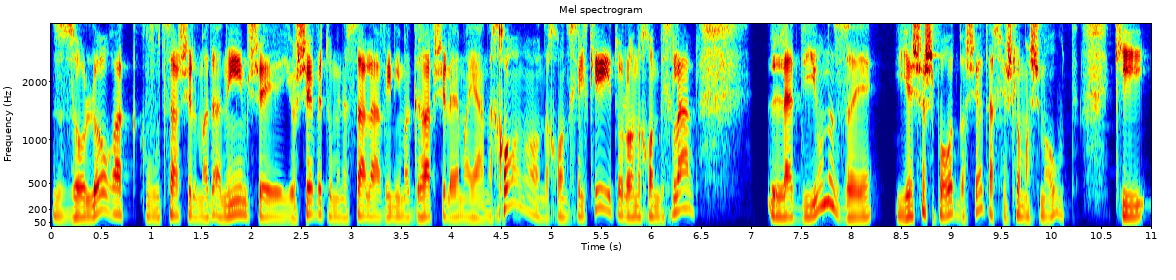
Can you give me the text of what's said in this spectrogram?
זו לא רק קבוצה של מדענים שיושבת ומנסה להבין אם הגרף שלהם היה נכון, או נכון חלקית, או לא נכון בכלל. לדיון הזה יש השפעות בשטח, יש לו משמעות. כי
